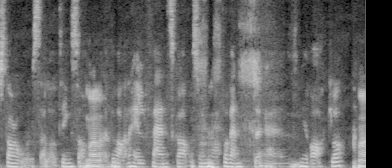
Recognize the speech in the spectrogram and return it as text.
Star Wars eller ting som Nei, nei. Du har en hel fanskare som forventer eh, mirakler. Nei.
